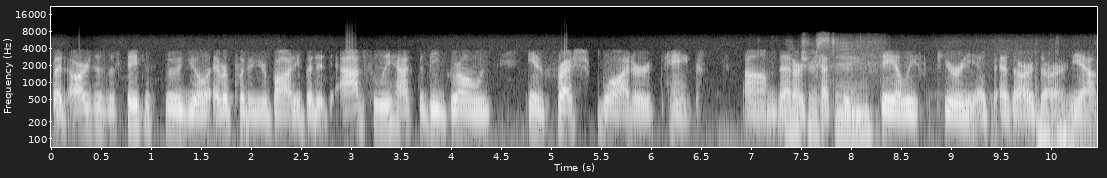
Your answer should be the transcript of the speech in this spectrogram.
but ours is the safest food you'll ever put in your body. But it absolutely has to be grown in freshwater tanks um, that are tested daily for purity, as, as ours are. Yeah.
